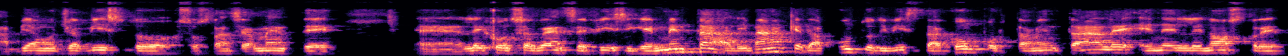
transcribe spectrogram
abbiamo già visto sostanzialmente eh, le conseguenze fisiche e mentali, ma anche dal punto di vista comportamentale e nelle nostre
